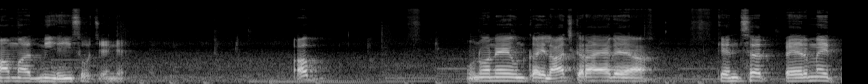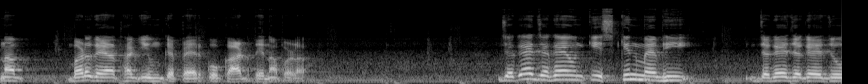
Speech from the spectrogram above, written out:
आम आदमी यही सोचेंगे। अब उन्होंने उनका इलाज कराया गया। कैंसर पैर में इतना बढ़ गया था कि उनके पैर को काट देना पड़ा। जगह जगह उनकी स्किन में भी जगह जगह जो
